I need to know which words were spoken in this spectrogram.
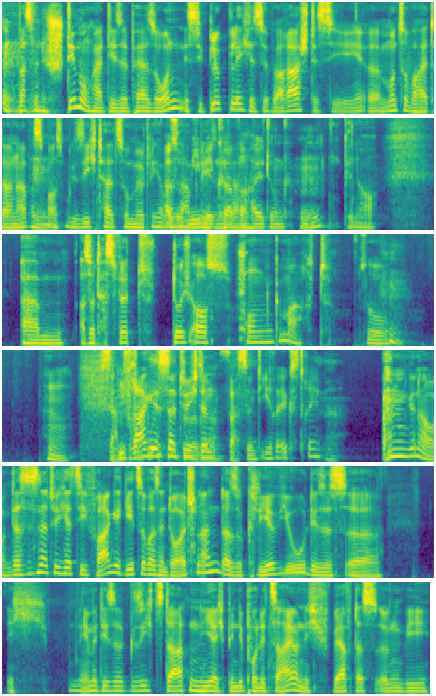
mhm. was für eine Stimmung hat diese Person, ist sie glücklich, ist sie überrascht, ist sie ähm, und so weiter, ne? was mhm. man aus dem Gesicht halt so möglicherweise Also Mimik, Körperhaltung. Mhm. Genau. Ähm, also das wird durchaus schon gemacht. So. Hm. Hm. Die Frage ist natürlich dann, was sind ihre Extreme? Genau, das ist natürlich jetzt die Frage, geht sowas in Deutschland? Also Clearview, dieses, äh, ich nehme diese Gesichtsdaten hier, ich bin die Polizei und ich werfe das irgendwie,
